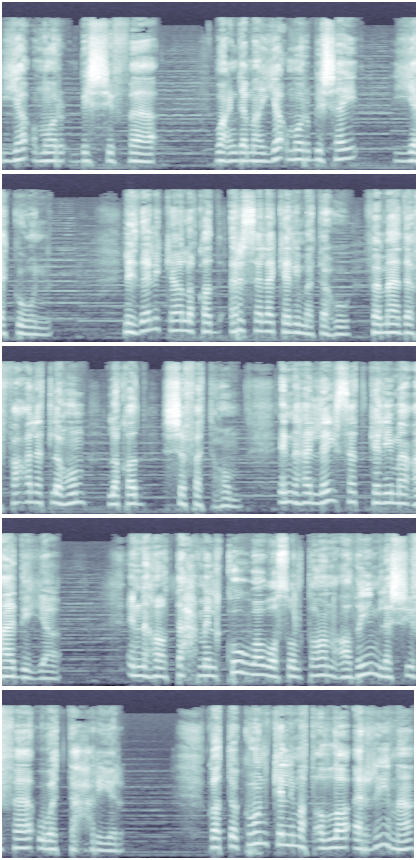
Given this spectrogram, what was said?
يأمر بالشفاء وعندما يأمر بشيء يكون. لذلك لقد أرسل كلمته فماذا فعلت لهم؟ لقد شفتهم. إنها ليست كلمة عادية. إنها تحمل قوة وسلطان عظيم للشفاء والتحرير. قد تكون كلمة الله الريمة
